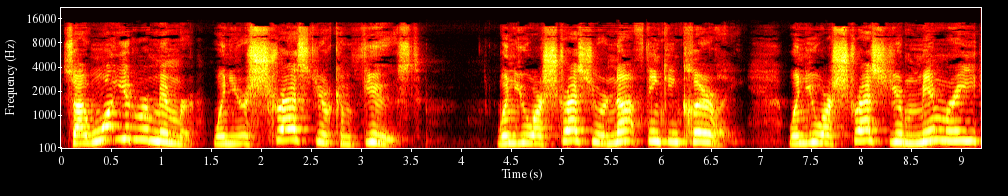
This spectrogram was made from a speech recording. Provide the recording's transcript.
So I want you to remember when you're stressed, you're confused. When you are stressed, you are not thinking clearly. When you are stressed, your memory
